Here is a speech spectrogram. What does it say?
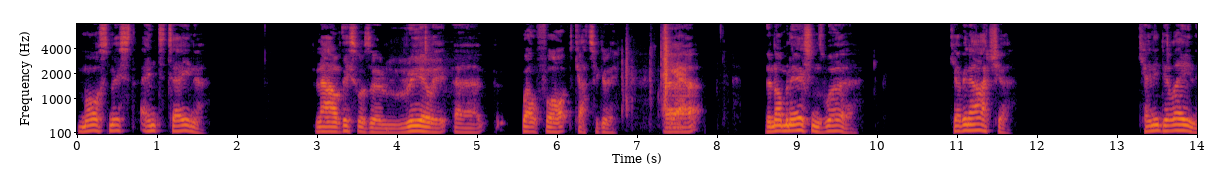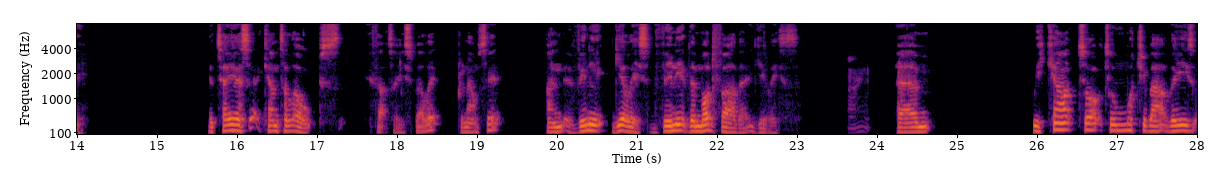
most missed entertainer. Now, this was a really uh, well thought category. Uh, Yeah. The nominations were Kevin Archer, Kenny Delaney, Matthias Cantalopes, if that's how you spell it, pronounce it, and Vinnie Gillis, Vinnie the Modfather Gillis. Right. Um, we can't talk too much about these.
